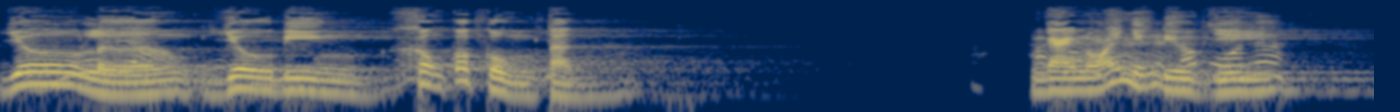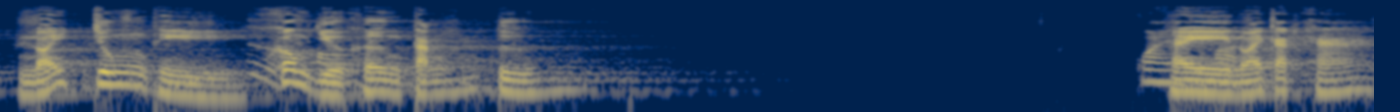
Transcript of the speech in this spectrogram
Vô lượng, vô biên, Không có cùng tận. Ngài nói những điều gì? Nói chung thì không vượt hơn tánh tương Hay nói cách khác,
